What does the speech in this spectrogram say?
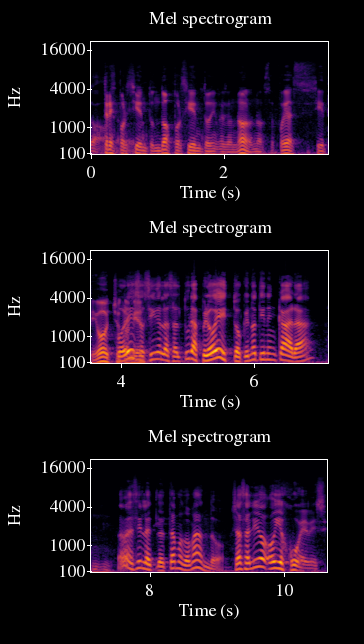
cosa. 3%, un 2% de inflación. No, no, se fue a 7, 8. Por también. eso siguen las alturas, pero esto que no tienen cara, vamos a decir, la- estamos domando. Ya salió, hoy es jueves.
